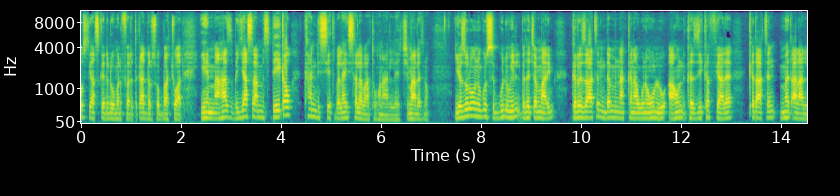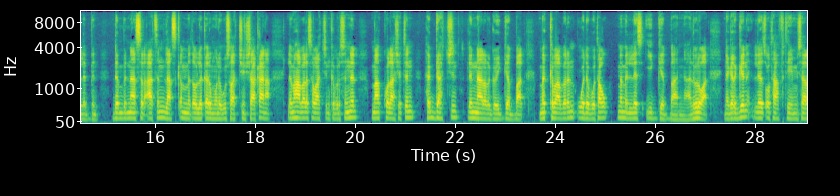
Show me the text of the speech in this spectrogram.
ውስጥ ያስገድዶ መድፈር ጥቃት ደርሶባቸዋል። ይህም አሃዝ በየ15 ደቂቃው ከአንድ ሴት በላይ ሰለባ ትሆናለች ማለት ነው። የዙሉ ንጉስ ጉድዊል በተጨማሪም ግርዛትን እንደምናከናውነው ሁሉ አሁን ከዚህ ከፍ ያለ ቅጣትን መጣል አለብን። ደንብና ስርዓትን ላስቀምጠው ለቀድሞ ንጉሳችን ሻካና ለማህበረሰባችን ክብር ስንል ማኮላሸትን ህጋችን ልናደርገው ይገባል። መከባበርን ወደ ቦታው መመለስ ይገባናል ብለዋል። ነገር ግን ለጾታ ፍትህ የሚሰራ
